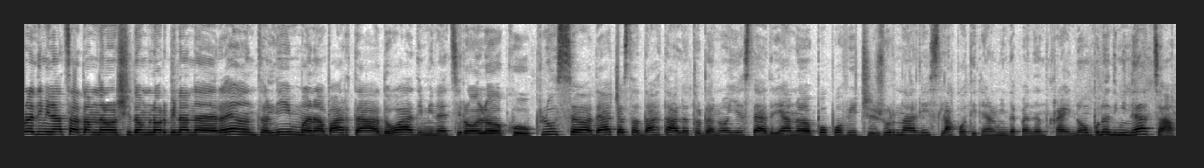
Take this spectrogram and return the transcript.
Bună dimineața, doamnelor și domnilor! Bine ne reîntâlnim în partea a doua dimineților cu Plus. De această dată alături de noi este Adrian Popovici, jurnalist la Cotidianul Independent Crainou. Bună dimineața!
